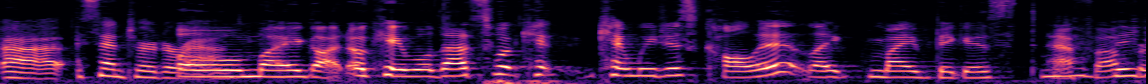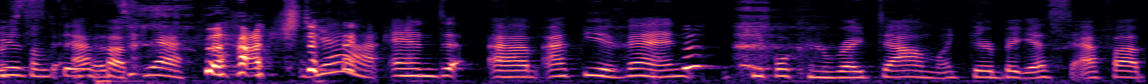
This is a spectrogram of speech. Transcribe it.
uh, centered around. Oh my god. Okay, well that's what can can we just call it like my biggest my f up biggest or something? F up, yeah. the hashtag. Yeah, and um, at the event, people can write down like their biggest f up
